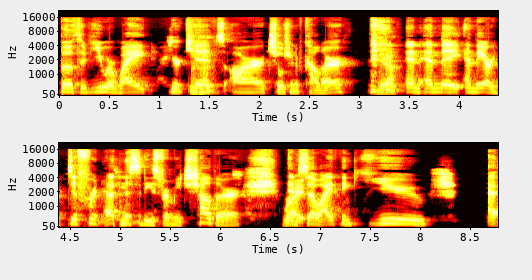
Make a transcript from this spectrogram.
both of you are white, your mm-hmm. kids mm-hmm. are children of color. Yeah. and and they and they are different ethnicities from each other. Right. And so I think you uh,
